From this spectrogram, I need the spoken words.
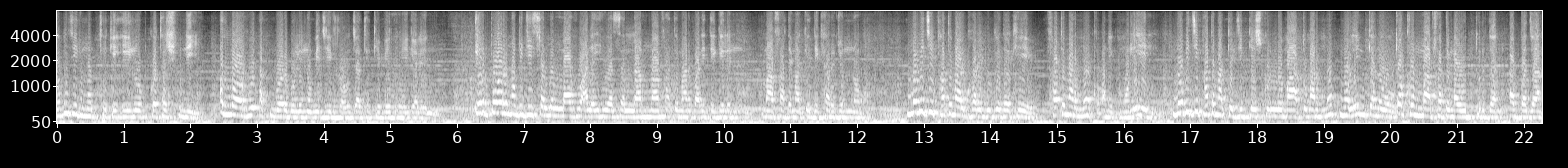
নবীজির মুখ থেকে এই রূপ কথা শুনে আকবর বলে নবীজির রওজা থেকে বের হয়ে গেলেন। এরপর নবীজি সাল্লাল্লাহু আলাইহি ওয়াসাল্লাম মা ফাতেমার বাড়িতে গেলেন মা ফাতেমাকে দেখার জন্য। নবীজি ফাতেমার ঘরে ঢুকে দেখে ফাতেমার মুখ অনেক মলিন। নবীজি ফাতেমাকে জিজ্ঞেস করল, মা, তোমার মুখ মলিন কেন? তখন মা ফাতেমা উত্তর দেন আব্বাজান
